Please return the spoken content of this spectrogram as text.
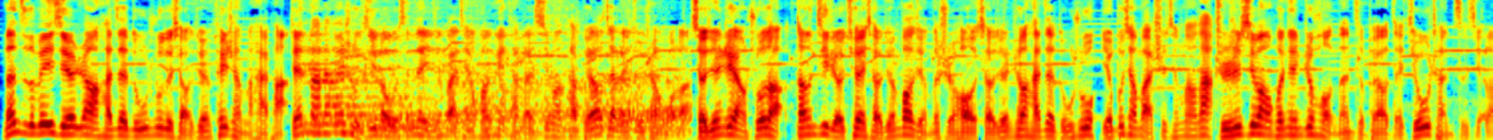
男子的威胁让还在读书的小娟非常的害怕，钱拿来买手机了，我现在已经把钱还给他了，希望他不要再来纠缠我了。小娟这样说道。当记者劝小娟报警的时候，小娟称还在读书，也不想把事情闹大，只是希望还钱之后男子不要再纠缠自己了。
